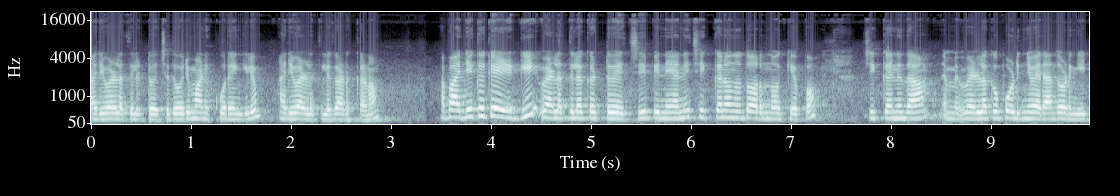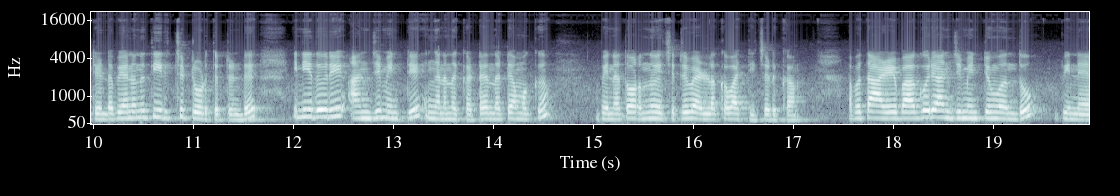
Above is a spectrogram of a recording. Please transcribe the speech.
അരി വെള്ളത്തിലിട്ട് വെച്ചത്. ഒരു മണിക്കൂറെങ്കിലും അരി വെള്ളത്തിൽ കിടക്കണം. അപ്പോൾ അരിയൊക്കെ കഴുകി വെള്ളത്തിലൊക്കെ ഇട്ട് വെച്ച് പിന്നെ ഞാൻ ചിക്കൻ ഒന്ന് തുറന്ന് നോക്കിയപ്പോൾ ചിക്കൻ ഇതാ വെള്ളമൊക്കെ പൊടിഞ്ഞ് വരാൻ തുടങ്ങിയിട്ടുണ്ട്. അപ്പോൾ ഞാനൊന്ന് തിരിച്ചിട്ട് കൊടുത്തിട്ടുണ്ട്. ഇനി ഇതൊരു അഞ്ച് മിനിറ്റ് ഇങ്ങനെ നിൽക്കട്ടെ എന്നിട്ട് നമുക്ക് പിന്നെ തുറന്ന് വെച്ചിട്ട് വെള്ളമൊക്കെ വറ്റിച്ചെടുക്കാം. അപ്പോൾ താഴെ ഭാഗം ഒരു അഞ്ച് മിനിറ്റും വെന്തു. പിന്നെ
